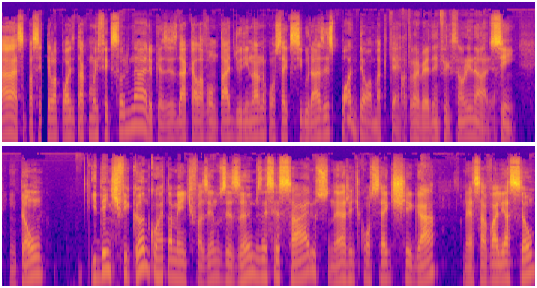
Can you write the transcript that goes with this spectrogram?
ah, essa paciente ela pode estar com uma infecção urinária, porque às vezes dá aquela vontade de urinar, não consegue segurar, às vezes pode ter uma bactéria. Através da infecção urinária. Sim. Então, identificando corretamente, fazendo os exames necessários, né, a gente consegue chegar nessa avaliação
